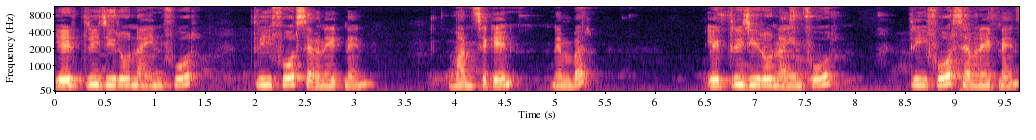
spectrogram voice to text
Eight three zero nine four three four seven eight nine. One second number eight three zero nine four three four seven eight nine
